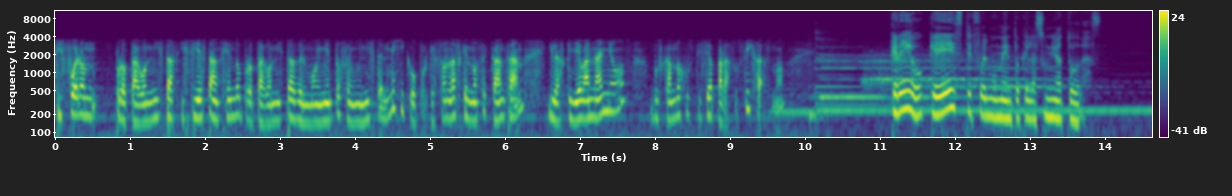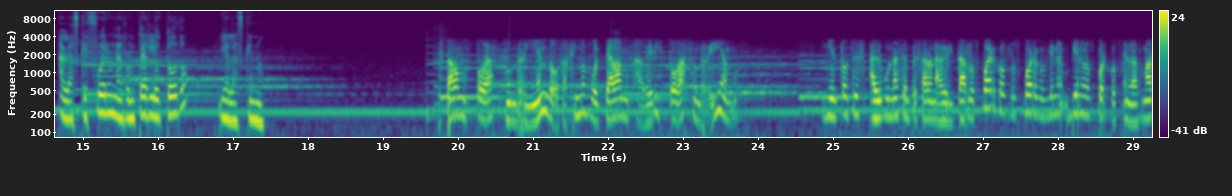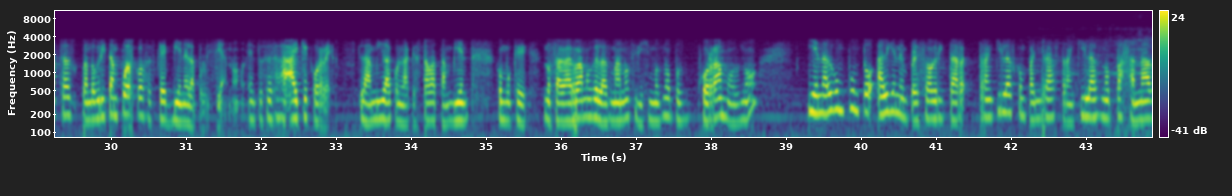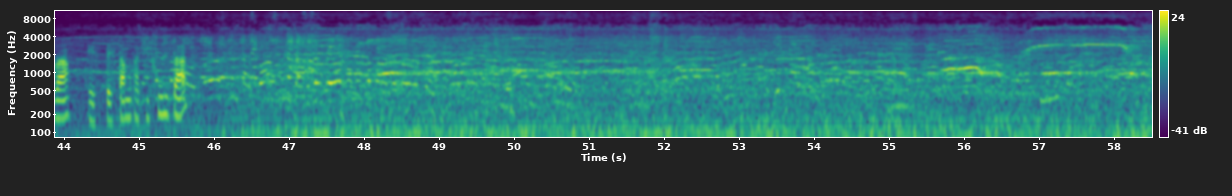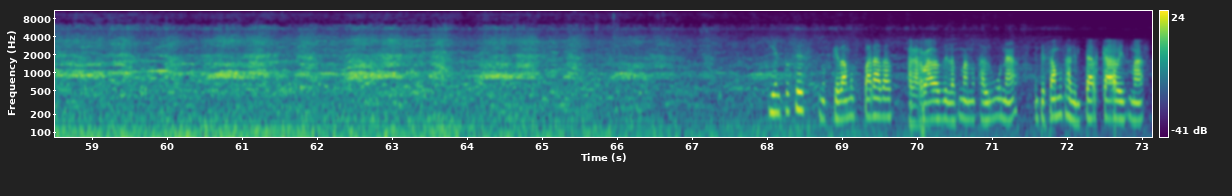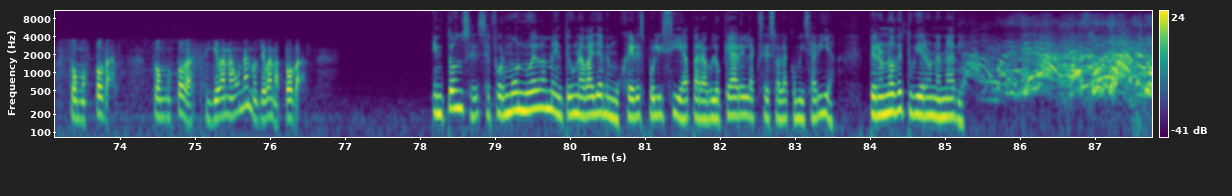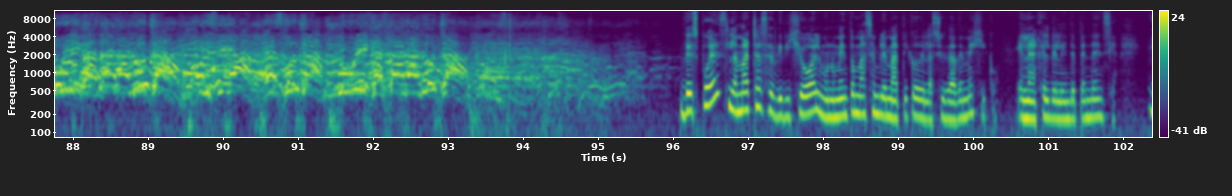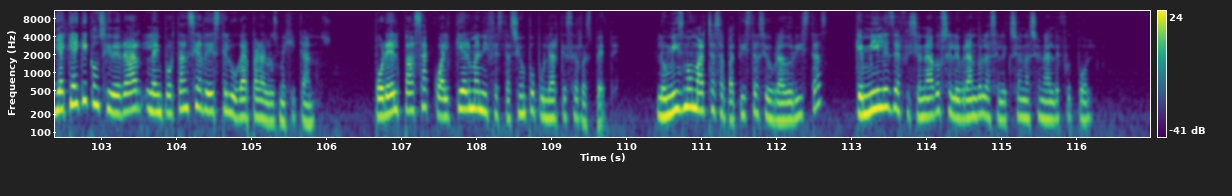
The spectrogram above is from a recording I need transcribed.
sí fueron protagonistas y sí están siendo protagonistas del movimiento feminista en México, porque son las que no se cansan y las que llevan años buscando justicia para sus hijas, ¿no? Creo que este fue el momento que las unió a todas a las que fueron a romperlo todo y a las que no. Estábamos todas sonriendo, o sea, así nos volteábamos a ver y todas sonreíamos. Y entonces algunas empezaron a gritar los puercos, los puercos, vienen, vienen los puercos. En las marchas, cuando gritan puercos es que viene la policía, ¿no? Entonces hay que correr. La amiga con la que estaba también, como que nos agarramos de las manos y dijimos, no, pues corramos, ¿no? y en algún punto alguien empezó a gritar, tranquilas compañeras, tranquilas, no pasa nada, este, estamos aquí juntas. Y entonces nos quedamos paradas, agarradas de las manos algunas, empezamos a gritar cada vez más, somos todas, somos todas, si llevan a una, nos llevan a todas. Entonces se formó nuevamente una valla de mujeres policía para bloquear el acceso a la comisaría, pero no detuvieron a nadie. Después, la marcha se dirigió al monumento más emblemático de la Ciudad de México, el Ángel de la Independencia. Y aquí hay que considerar la importancia de este lugar para los mexicanos. Por él pasa cualquier manifestación popular que se respete. Lo mismo marchas zapatistas y obradoristas que miles de aficionados celebrando la selección nacional de fútbol.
